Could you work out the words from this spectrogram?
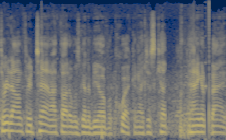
three down through 10, I thought it was going to be over quick, and I just kept hanging bang.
